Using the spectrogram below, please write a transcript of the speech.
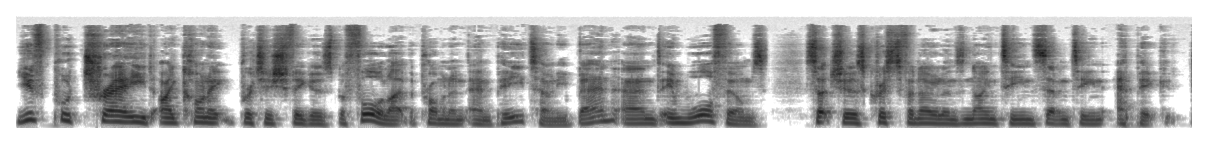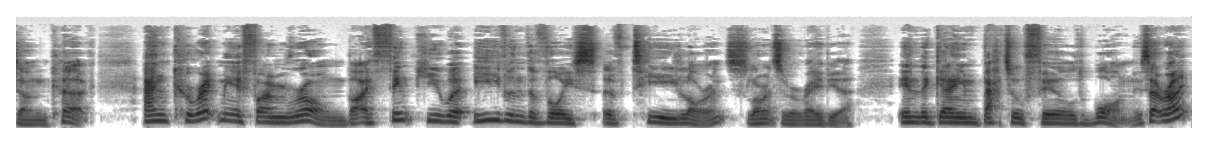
you've portrayed iconic British figures before, like the prominent MP Tony Benn, and in war films such as Christopher Nolan's 1917 epic Dunkirk. And correct me if I'm wrong, but I think you were even the voice of T. Lawrence, Lawrence of Arabia, in the game Battlefield 1. Is that right?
